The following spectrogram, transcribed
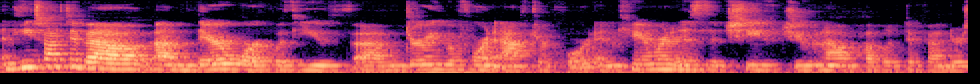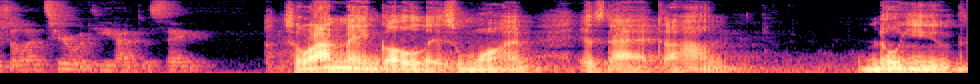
And he talked about um, their work with youth um, during, before, and after court. And Cameron is the chief juvenile public defender. So let's hear what he had to say. So our main goal is one is that um, no youth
